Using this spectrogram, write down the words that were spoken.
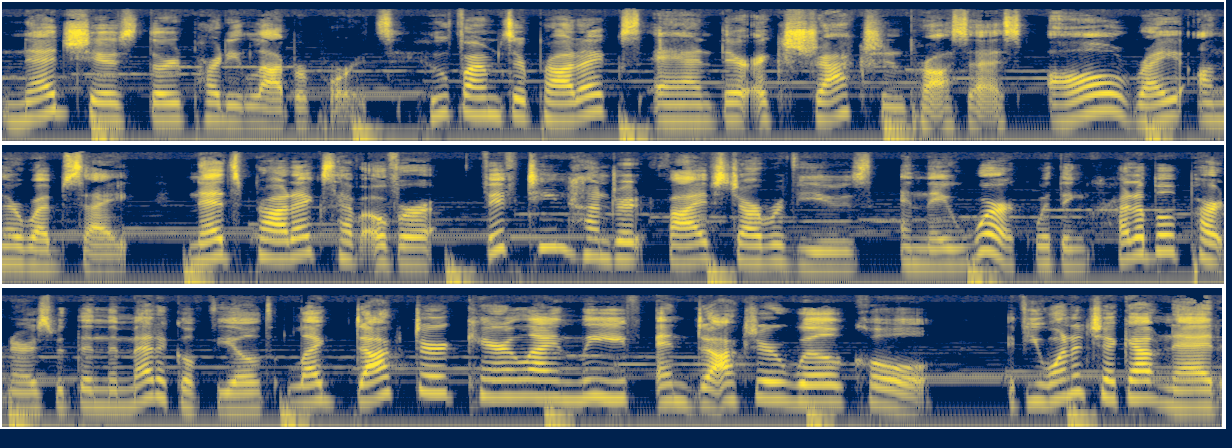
Ned shares third party lab reports, who farms their products, and their extraction process, all right on their website. Ned's products have over 1,500 five star reviews, and they work with incredible partners within the medical field like Dr. Caroline Leaf and Dr. Will Cole. If you want to check out Ned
